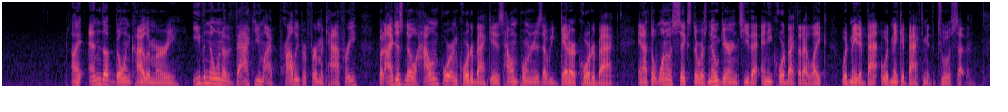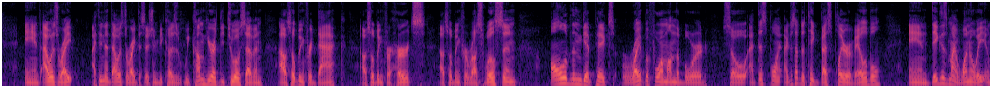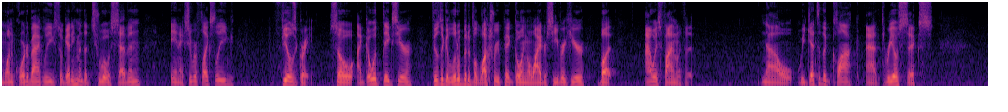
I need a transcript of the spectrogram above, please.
I end up going Kyler Murray, even though in a vacuum I probably prefer McCaffrey. But I just know how important quarterback is, how important it is that we get our quarterback. And at the 106, there was no guarantee that any quarterback that I like would made it back would make it back to me at the 207. And I was right. I think that that was the right decision because we come here at the 207. I was hoping for Dak. I was hoping for Hurts. I was hoping for Russ Wilson. All of them get picked right before I'm on the board. So at this point, I just have to take best player available. And Diggs is my 108 in one quarterback league. So getting him at the 207 in a superflex league feels great. So I go with Diggs here. Feels like a little bit of a luxury pick going a wide receiver here, but I was fine with it. Now we get to the clock at 306,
